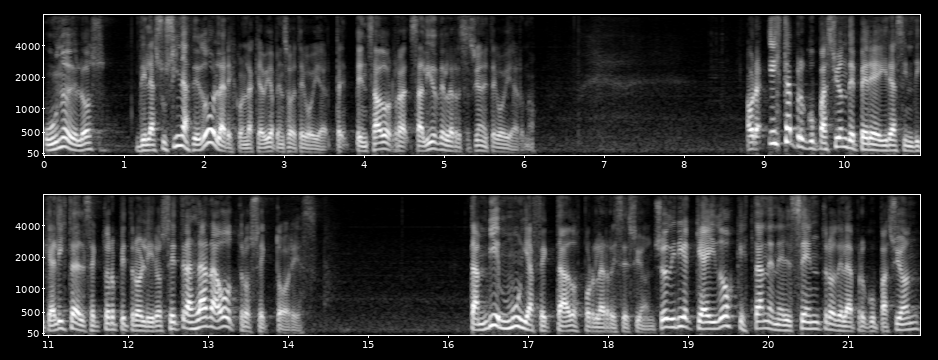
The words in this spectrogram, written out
uno de los de las usinas de dólares con las que había pensado este gobierno, pensado salir de la recesión de este gobierno. Ahora, esta preocupación de Pereira, sindicalista del sector petrolero, se traslada a otros sectores también muy afectados por la recesión. Yo diría que hay dos que están en el centro de la preocupación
